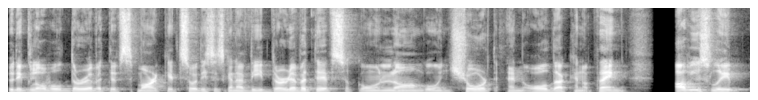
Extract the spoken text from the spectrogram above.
to the global derivatives market. So this is gonna be derivatives, going long, going short, and all that kind of thing. Obviously,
